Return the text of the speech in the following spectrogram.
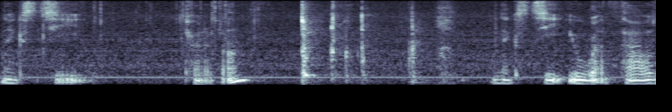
Next the turn it on. Next the E1000.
